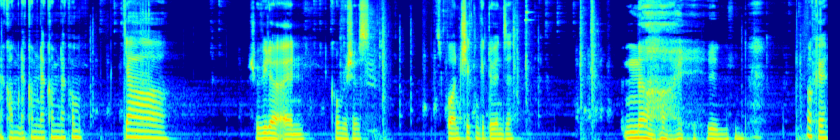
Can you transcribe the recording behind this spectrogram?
Na komm, na komm, na komm, na komm. Ja. Schon wieder ein komisches Spawn Chicken Gedönse. Nein. Okay,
